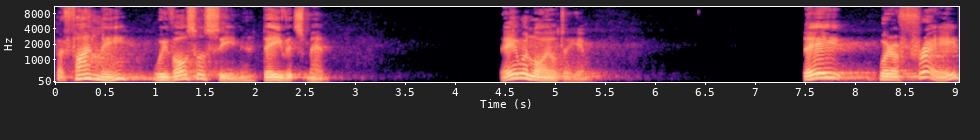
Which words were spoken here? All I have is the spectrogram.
But finally, we've also seen David's men. They were loyal to him. They were afraid,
